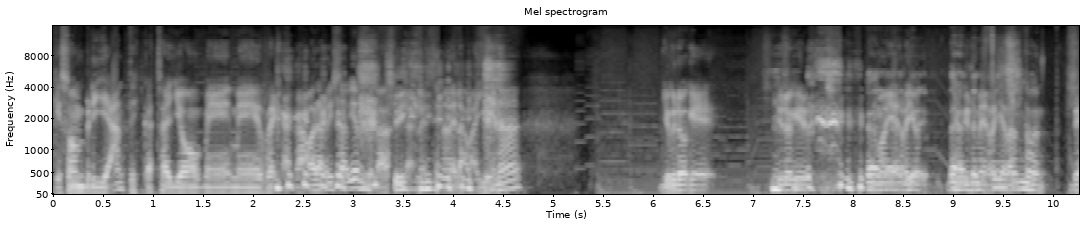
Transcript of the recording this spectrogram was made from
que son brillantes, ¿cachai? Yo me, me he recagado la risa viendo la, Sí. la- la escena de la ballena. Yo creo que. Yo creo que no me había reído. Yo creo que me reía tanto. En, de-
